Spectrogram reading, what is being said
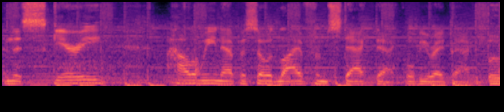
and this scary Halloween episode live from Stack Deck. We'll be right back. Boo.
